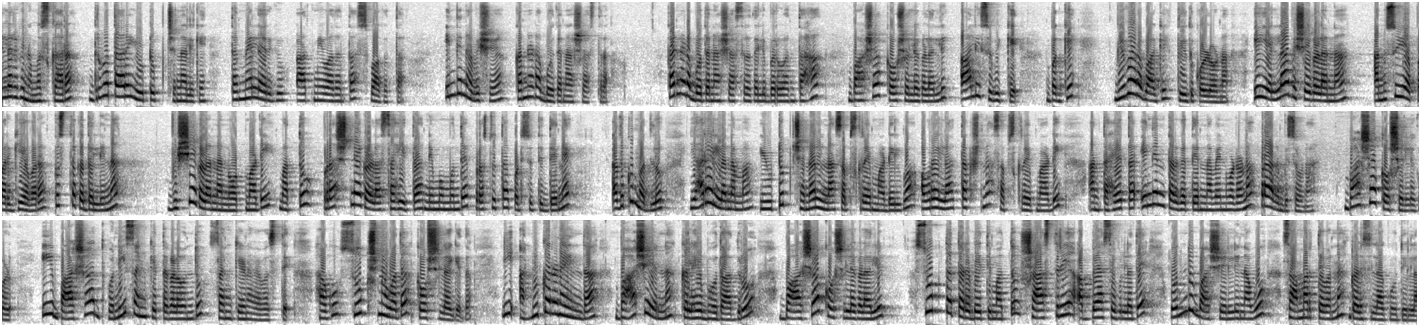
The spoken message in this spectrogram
ಎಲ್ಲರಿಗೂ ನಮಸ್ಕಾರ. ಧ್ರುವತಾರೆ ಯೂಟ್ಯೂಬ್ ಚಾನಲ್ಗೆ ತಮ್ಮೆಲ್ಲರಿಗೂ ಆತ್ಮೀಯವಾದಂಥ ಸ್ವಾಗತ. ಇಂದಿನ ವಿಷಯ ಕನ್ನಡ ಬೋಧನಾಶಾಸ್ತ್ರ. ಕನ್ನಡ ಬೋಧನಾಶಾಸ್ತ್ರದಲ್ಲಿ ಬರುವಂತಹ ಭಾಷಾ ಕೌಶಲ್ಯಗಳಲ್ಲಿ ಆಲಿಸುವಿಕೆ ಬಗ್ಗೆ ವಿವರವಾಗಿ ತಿಳಿದುಕೊಳ್ಳೋಣ. ಈ ಎಲ್ಲ ವಿಷಯಗಳನ್ನು ಅನಸೂಯ ಪರ್ಗಿ ಅವರ ಪುಸ್ತಕದಲ್ಲಿನ ವಿಷಯಗಳನ್ನು ನೋಟ್ ಮಾಡಿ ಮತ್ತು ಪ್ರಶ್ನೆಗಳ ಸಹಿತ ನಿಮ್ಮ ಮುಂದೆ ಪ್ರಸ್ತುತಪಡಿಸುತ್ತಿದ್ದೇನೆ. ಅದಕ್ಕೂ ಮೊದಲು ಯಾರೆಲ್ಲ ನಮ್ಮ ಯೂಟ್ಯೂಬ್ ಚಾನಲ್ನ ಸಬ್ಸ್ಕ್ರೈಬ್ ಮಾಡಿಲ್ವೋ ಅವರೆಲ್ಲ ತಕ್ಷಣ ಸಬ್ಸ್ಕ್ರೈಬ್ ಮಾಡಿ ಅಂತ ಹೇಳ್ತಾ ಇಂದಿನ ತರಗತಿಯನ್ನು ನಾವೇನು ಮಾಡೋಣ? ಪ್ರಾರಂಭಿಸೋಣ. ಭಾಷಾ ಕೌಶಲ್ಯಗಳು. ಈ ಭಾಷಾ ಧ್ವನಿ ಸಂಕೇತಗಳ ಒಂದು ಸಂಕೀರ್ಣ ವ್ಯವಸ್ಥೆ ಹಾಗೂ ಸೂಕ್ಷ್ಮವಾದ ಕೌಶಲ್ಯ ಆಗಿದೆ. ಈ ಅನುಕರಣೆಯಿಂದ ಭಾಷೆಯನ್ನು ಕಲಿಯಬಹುದಾದರೂ ಭಾಷಾ ಕೌಶಲ್ಯಗಳಲ್ಲಿ ಸೂಕ್ತ ತರಬೇತಿ ಮತ್ತು ಶಾಸ್ತ್ರೀಯ ಅಭ್ಯಾಸವಿಲ್ಲದೆ ಒಂದು ಭಾಷೆಯಲ್ಲಿ ನಾವು ಸಾಮರ್ಥ್ಯವನ್ನು ಗಳಿಸಲಾಗುವುದಿಲ್ಲ.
